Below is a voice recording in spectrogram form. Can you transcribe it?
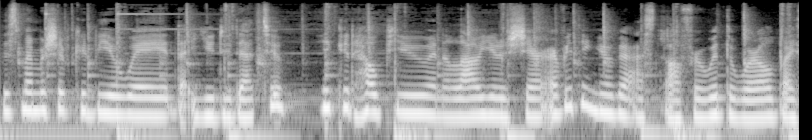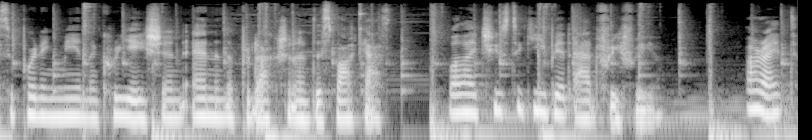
this membership could be a way that you do that too. It could help you and allow you to share everything yoga has to offer with the world by supporting me in the creation and in the production of this podcast while I choose to keep it ad free for you. All right,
